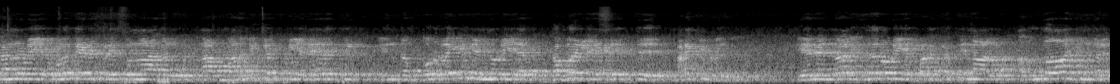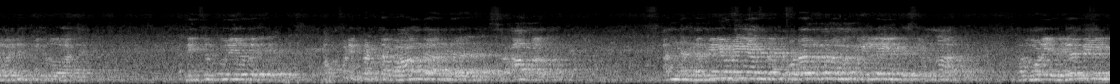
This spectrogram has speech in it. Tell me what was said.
தன்னுடைய குழந்தையிடத்திலே சொன்னார்கள் நான் மரணிக்கக்கூடிய நேரத்தில் இந்த பொருளையும் என்னுடைய கபரிலே சேர்த்து அடக்கிவிடுங்கள் ஏனென்றால் இதனுடைய பழக்கத்தினால் அல்லாஹ் எங்களை மன்னித்து விடுவார் அனைத்துக்குரியவர்களே அப்படிப்பட்ட வாழ்ந்த அந்த சகாபா அந்த நபியுடைய அந்த தொடர்பு நமக்கு இல்லை என்று சொன்னால் நம்முடைய நிலைமையில்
